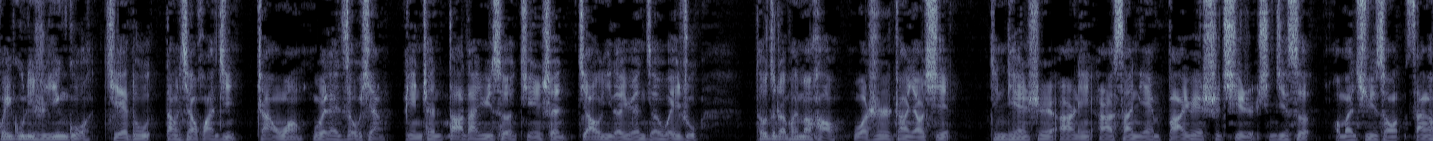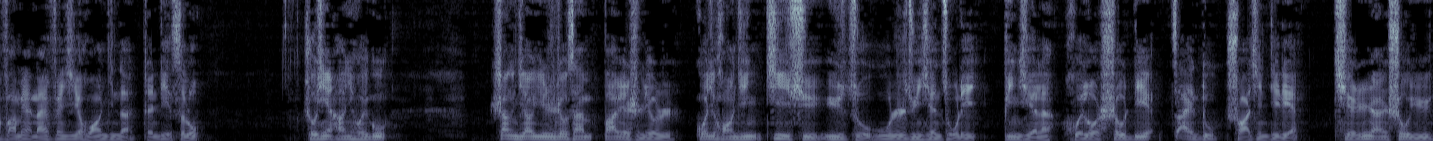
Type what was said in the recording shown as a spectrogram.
回顾历史因果，解读当下环境，展望未来走向，秉承大胆预测、谨慎交易的原则为主。投资者朋友们好，我是张瑶希。今天是二零二三年八月十七日，星期四。我们继续从三个方面来分析黄金的整体思路。首先，行情回顾：上交易日周三八月十六日，国际黄金继续遇阻五日均线阻力，并且呢回落收跌，再度刷新低点。且仍然收于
